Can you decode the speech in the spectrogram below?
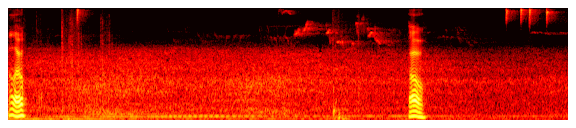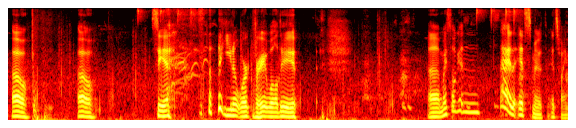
Hello. Oh. Oh. Oh. See ya. you don't work very well, do you? Uh, am I still getting... Eh, it's smooth. It's fine.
